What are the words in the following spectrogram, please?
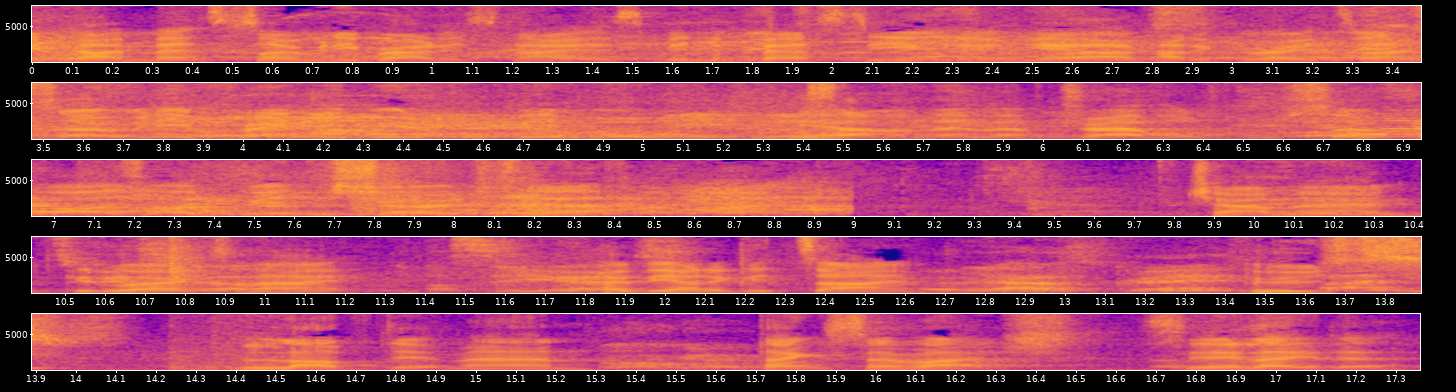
people. I met so many brownies tonight. It's been the best evening. Yeah, I've had a great met time. so many friendly, beautiful people. Yeah. Some of them have travelled so far as well to be at the show. It just Yeah. blows my mind. Ciao, man. Good work tonight. I'll see you guys. Hope you had a good time. Yeah, it was great. Peace. Loved it, man. Thanks so much. See you later.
